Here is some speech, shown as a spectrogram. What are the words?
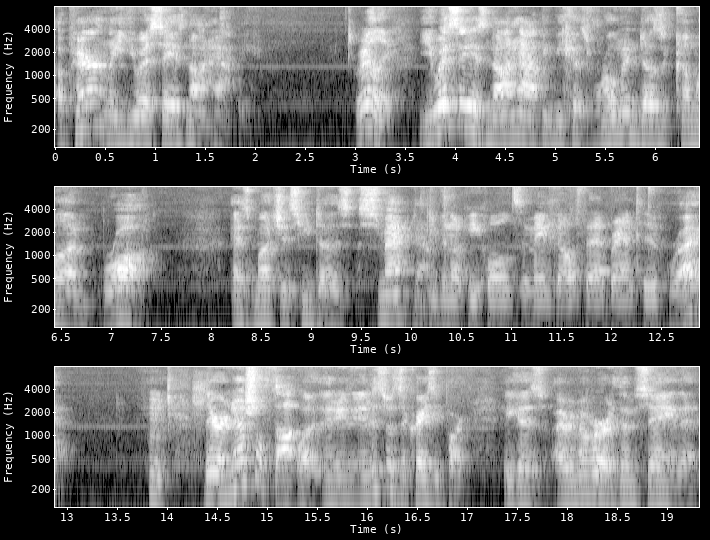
apparently USA is not happy. Really? USA is not happy because Roman doesn't come on Raw as much as he does SmackDown. Even though he holds the main belt for that brand too? Right. Hmm. Their initial thought was, and, this was the crazy part, because I remember them saying that,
